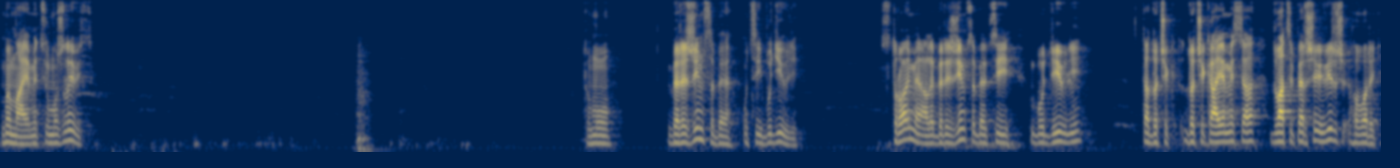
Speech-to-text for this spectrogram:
ми маємо цю можливість. Тому бережімо себе у цій будівлі. Строймо, але бережімо себе в цій будівлі та дочекаємося. 21 вірш говорить:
